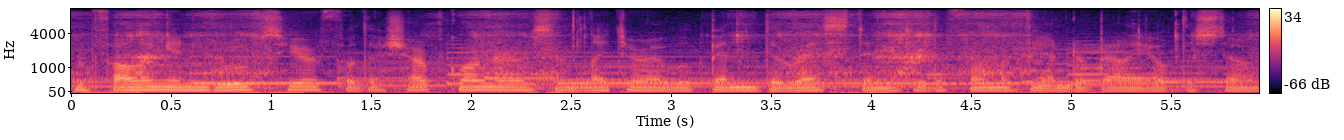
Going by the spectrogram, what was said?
I'm filling in grooves here for the sharp corners and later I will bend the rest into the form of the underbelly of the stone.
